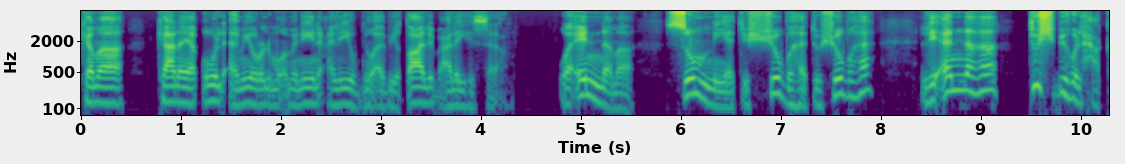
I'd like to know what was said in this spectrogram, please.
كما كان يقول أمير المؤمنين علي بن أبي طالب عليه السلام وإنما سميت الشبهة شبهة لأنها تشبه الحق.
